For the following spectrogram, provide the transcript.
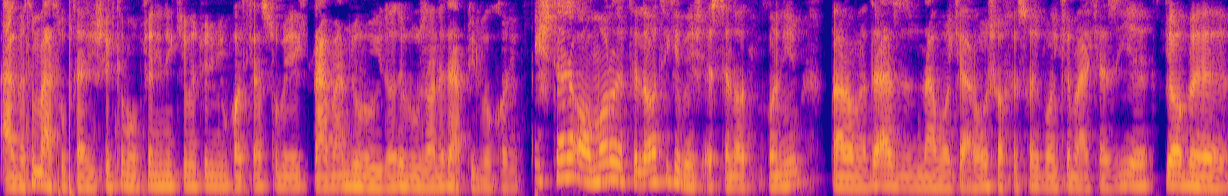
البته مطلوب ترین شکل ممکن اینه که بتونیم این پادکست رو به یک روند و رویداد روزانه تبدیل بکنیم. بیشتر آمار و اطلاعاتی که بهش استناد می‌کنیم برآمده از نماگرها و شاخصهای بانک مرکزی یا به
